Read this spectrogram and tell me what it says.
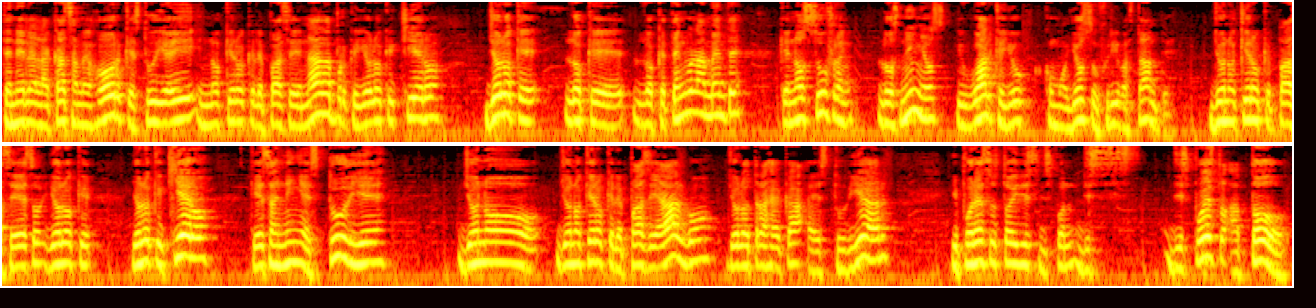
tenerla en la casa mejor, que estudie ahí y no quiero que le pase nada porque yo lo que quiero, yo lo que lo que lo que tengo en la mente que no sufran los niños igual que yo como yo sufrí bastante. Yo no quiero que pase eso, yo lo que yo lo que quiero que esa niña estudie, yo no, yo no quiero que le pase algo, yo lo traje acá a estudiar y por eso estoy dispuesto a todo.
